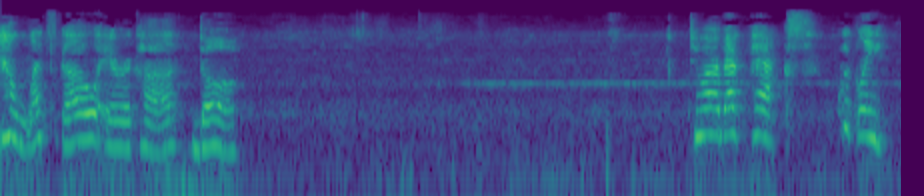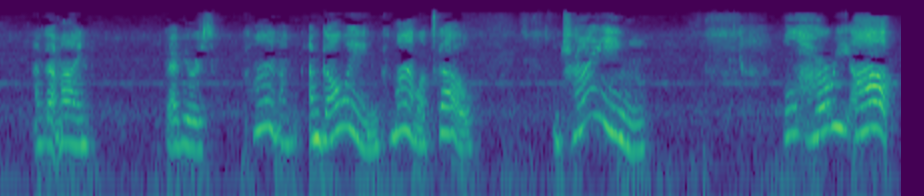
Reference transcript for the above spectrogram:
Now let's go, Erica. Duh. To our backpacks. Quickly. I've got mine. Grab yours. Come on, I'm, I'm going. Come on, let's go. I'm trying. Well, hurry up.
